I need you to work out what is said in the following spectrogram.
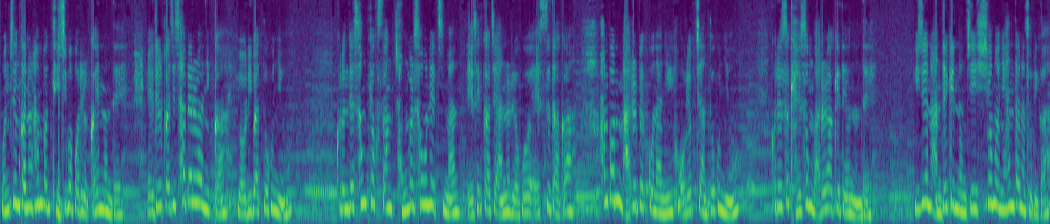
언젠가는 한번 뒤집어 버릴까 했는데 애들까지 차별을 하니까 열이 받더군요. 그런데 성격상 정말 서운했지만 내색까지 않으려고 애쓰다가 한 번 말을 뱉고 나니 어렵지 않더군요. 그래서 계속 말을 하게 되었는데 이제는 안 되겠는지 시어머니 한다는 소리가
